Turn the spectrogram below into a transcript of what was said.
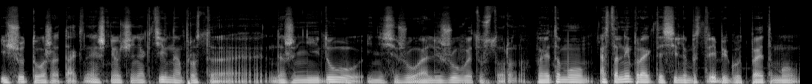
ищу тоже так, знаешь, не очень активно, а просто даже не иду и не сижу, а лежу в эту сторону. Поэтому остальные проекты сильно быстрее бегут, поэтому поэтому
